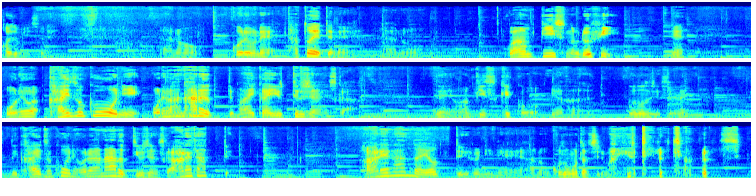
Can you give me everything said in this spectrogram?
これでもいいですよね。あの、これをね、例えてね、あの、ワンピースのルフィ、ね、俺は海賊王に俺はなるって毎回言ってるじゃないですか。ね、ワンピース結構皆さんご存知ですよね。で、海賊王に俺はなるって言うじゃないですか。あれだって。あれなんだよっていうふうにね、あの子供たちにも言ってるってことですよ。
